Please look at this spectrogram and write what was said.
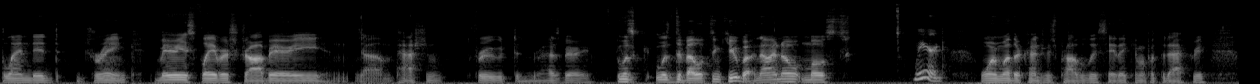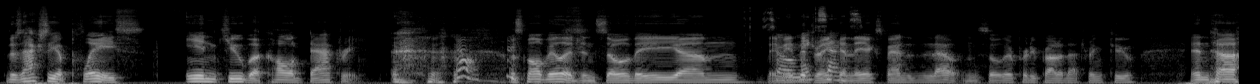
blended drink. Various flavors, strawberry, and, um, passion fruit, and raspberry. It was was developed in Cuba. Now I know most Weird. Warm weather countries probably say they came up with the daiquiri, but there's actually a place in Cuba called Daiquiri. Oh. a small village, and so they um, they So made the drink sense. and they expanded it out, and so they're pretty proud of that drink too. And uh,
